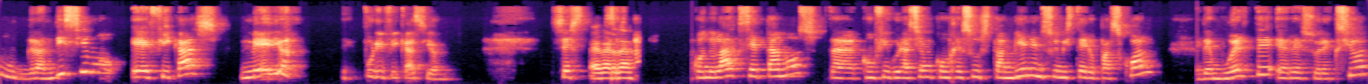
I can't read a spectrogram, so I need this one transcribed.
un grandísimo, eficaz medio de purificación. es verdad. cuando la aceptamos, la configuración con Jesús también en su misterio pascual de muerte y resurrección,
